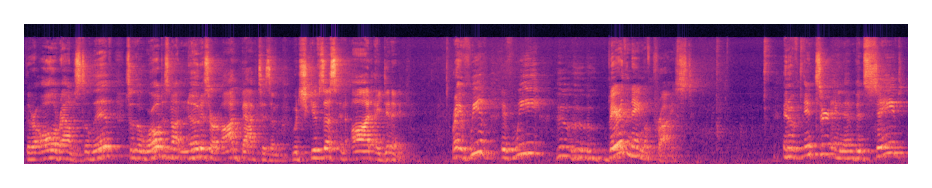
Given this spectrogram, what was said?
that are all around us, to live so the world does not notice our odd baptism, which gives us an odd identity. Right? If we, have, if we who, who, who bear the name of Christ and have entered and have been saved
